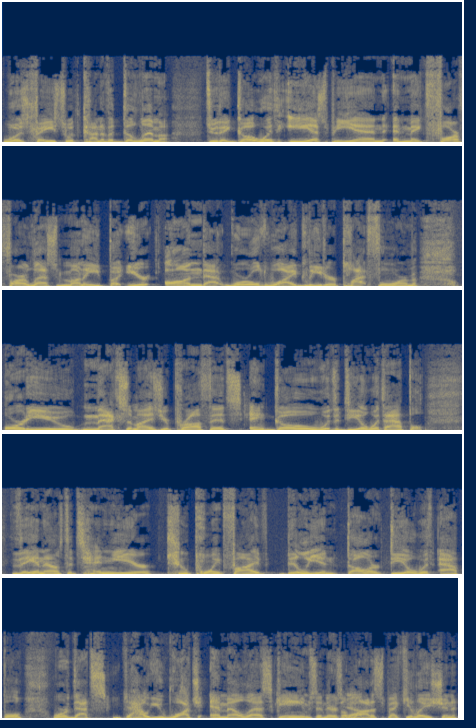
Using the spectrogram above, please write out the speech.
was faced with kind of a dilemma. Do they go with ESPN and make far, far less money, but you're on that worldwide leader platform? Or do you maximize your profits and go with a deal with Apple? They announced a 10 year, $2.5 billion deal with Apple, where that's how you watch MLS games. And there's a Yeah. lot of speculation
